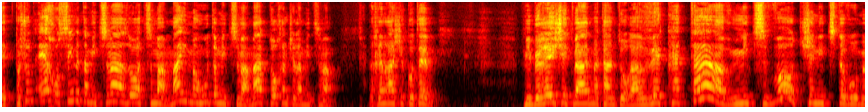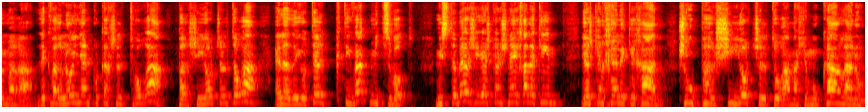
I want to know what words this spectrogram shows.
את פשוט איך עושים את המצווה הזו עצמה, מהי מהות המצווה, מה התוכן של המצווה. לכן רש"י כותב, מבראשית ועד מתן תורה, וכתב מצוות שנצטוו במראה. זה כבר לא עניין כל כך של תורה, פרשיות של תורה, אלא זה יותר כתיבת מצוות. מסתבר שיש כאן שני חלקים. יש כאן חלק אחד שהוא פרשיות של תורה, מה שמוכר לנו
